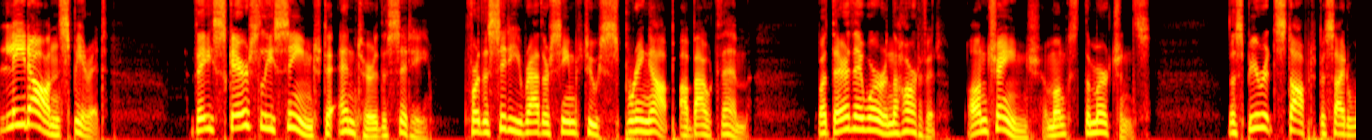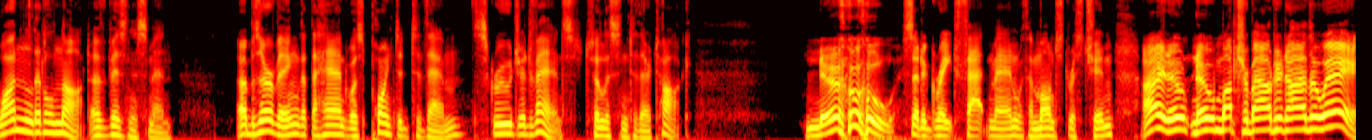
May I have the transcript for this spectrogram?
Lead on, spirit. They scarcely seemed to enter the city, for the city rather seemed to spring up about them. But there they were in the heart of it, on change amongst the merchants. The spirit stopped beside one little knot of businessmen. Observing that the hand was pointed to them, Scrooge advanced to listen to their talk. No, said a great fat man with a monstrous chin. I don't know much about it either way.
